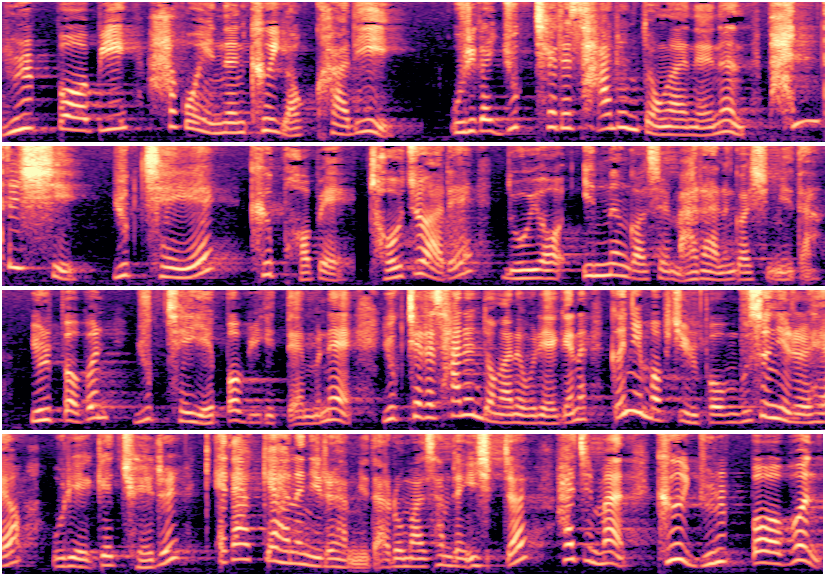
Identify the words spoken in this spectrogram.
율법이 하고 있는 그 역할이 우리가 육체를 사는 동안에는 반드시 육체의 그 법에 저주 아래 놓여 있는 것을 말하는 것입니다. 율법은 육체의 예법이기 때문에 육체를 사는 동안에 우리에게는 끊임없이 율법은 무슨 일을 해요? 우리에게 죄를 깨닫게 하는 일을 합니다. 로마 3장 20절. 하지만 그 율법은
